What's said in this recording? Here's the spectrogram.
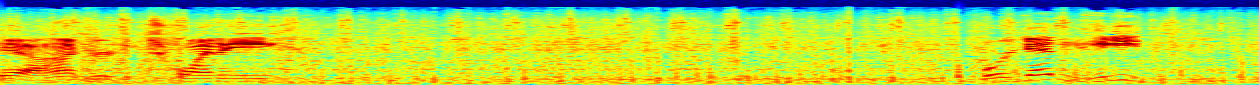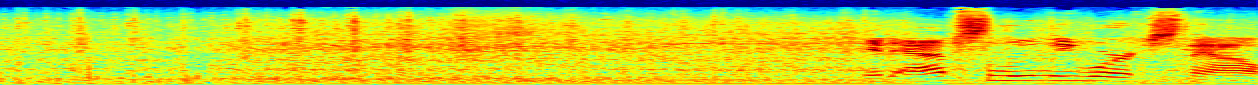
Yeah, 120. We're getting heat. It absolutely works now.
